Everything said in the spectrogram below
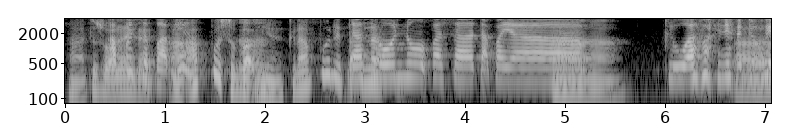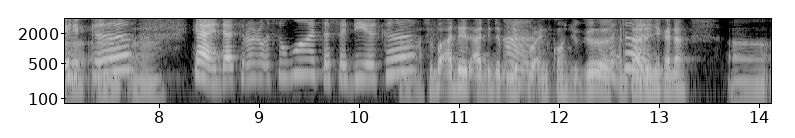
Ha tu soalan Apa dia kan. sebabnya? Ha, apa sebabnya? Kenapa dia tak Dah nak? seronok pasal tak payah Ha, keluar banyak duit ke? ha. Kan dah seronok semua tersedia ke? Ha, sebab ada ada dia punya pro and con juga. Betul. Antaranya kadang uh,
